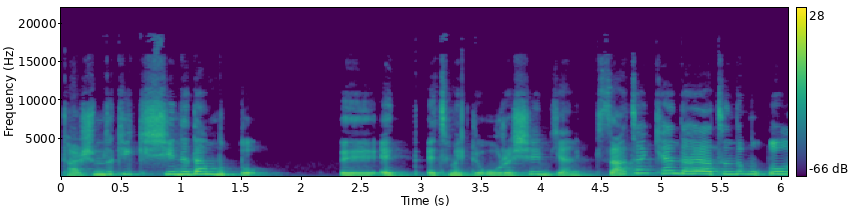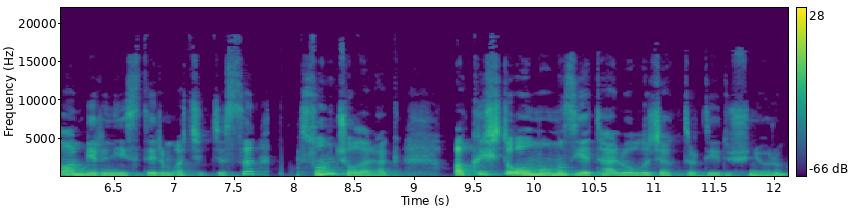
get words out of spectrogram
karşımdaki kişiyi neden mutlu e, et, etmekle uğraşayım? Yani zaten kendi hayatında mutlu olan birini isterim açıkçası. Sonuç olarak akışta olmamız yeterli olacaktır diye düşünüyorum.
